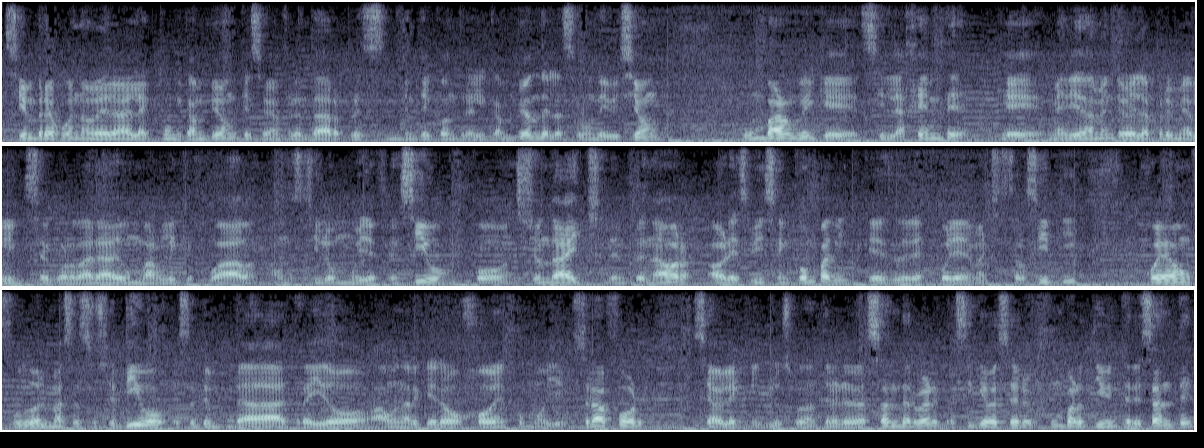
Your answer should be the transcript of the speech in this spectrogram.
Siempre es bueno ver al actual campeón que se va a enfrentar precisamente contra el campeón de la segunda división. Un Barley que si la gente que medianamente ve la Premier League se acordará de un Barley que jugaba a un estilo muy defensivo, con Sean Dyche de entrenador, ahora es Vincent Company, que es de la escuela de Manchester City, juega un fútbol más asociativo, esta temporada ha traído a un arquero joven como James Trafford, se habla que incluso van a a Sanderberg, así que va a ser un partido interesante.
